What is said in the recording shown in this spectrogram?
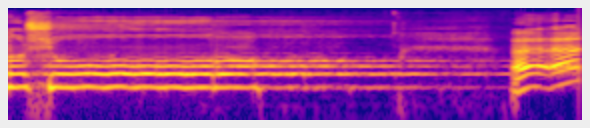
النشور. أأمنتم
